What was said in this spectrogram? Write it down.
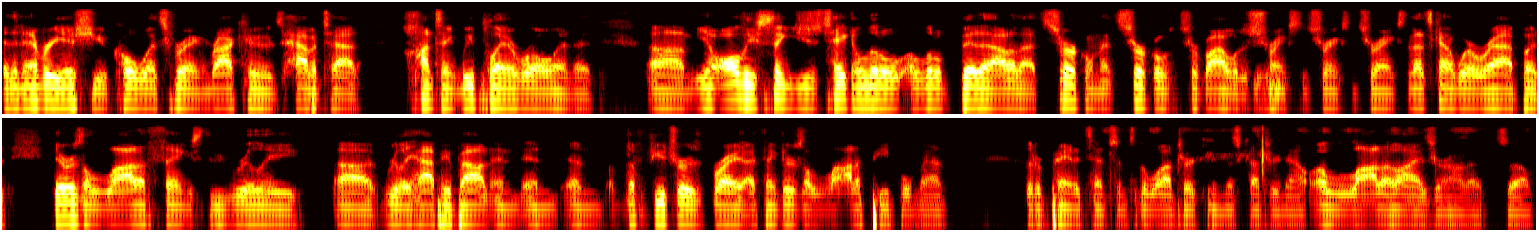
and then every issue, cold wet spring, raccoons, habitat, hunting, we play a role in it um, you know, all these things, you just take a little, a little bit out of that circle and that circle of survival just mm-hmm. shrinks and shrinks and shrinks. And that's kind of where we're at. But there is a lot of things to be really, uh, really happy about. And, and, and the future is bright. I think there's a lot of people, man, that are paying attention to the wild turkey in this country now. A lot of eyes are on it. So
